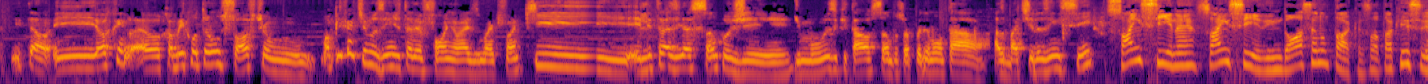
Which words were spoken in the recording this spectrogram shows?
Então, e eu, eu acabei encontrando um software, um, um aplicativozinho de telefone lá, de smartphone, que ele trazia samples de, de música e tal, samples pra poder montar as batidas em si. Só em si, né? Só em si. Em dó você não toca, só toca em si.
